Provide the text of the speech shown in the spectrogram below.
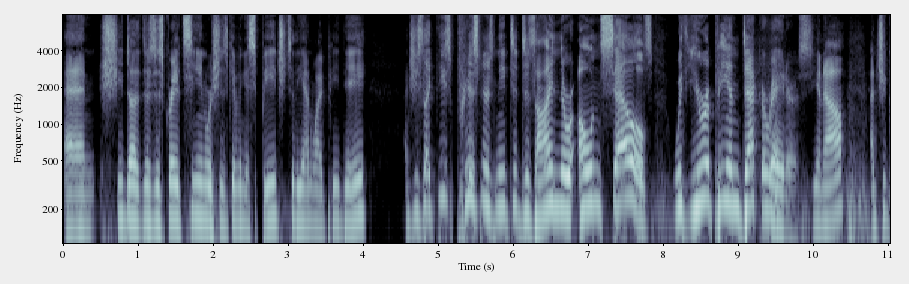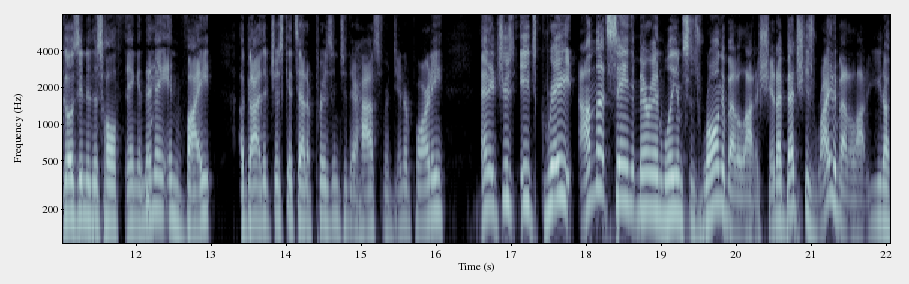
And she does. There's this great scene where she's giving a speech to the NYPD, and she's like, "These prisoners need to design their own cells with European decorators," you know. And she goes into this whole thing, and then they invite a guy that just gets out of prison to their house for a dinner party. And it's just, it's great. I'm not saying that Marianne Williamson's wrong about a lot of shit. I bet she's right about a lot. You know,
